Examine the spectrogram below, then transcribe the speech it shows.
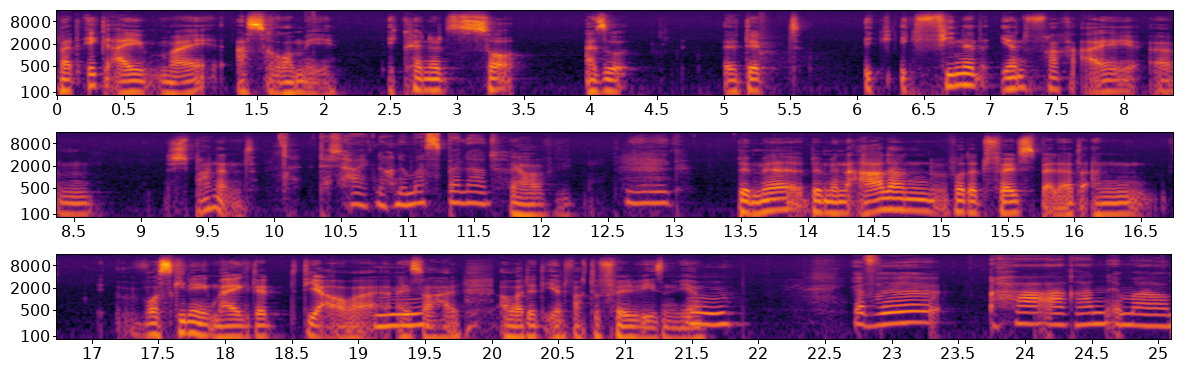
Was ich einmal als Romy, ich könnte so, also, äh, das, ich, ich finde einfach ein, ähm, spannend. Das habe ich noch nicht mal spellert. Ja, Nee. bei mir, bei meinen Alern wurde das voll spellert an, was geht nicht mal, das die auch mhm. halt, aber das einfach zu voll gewesen wäre. Ja, wir haben immer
